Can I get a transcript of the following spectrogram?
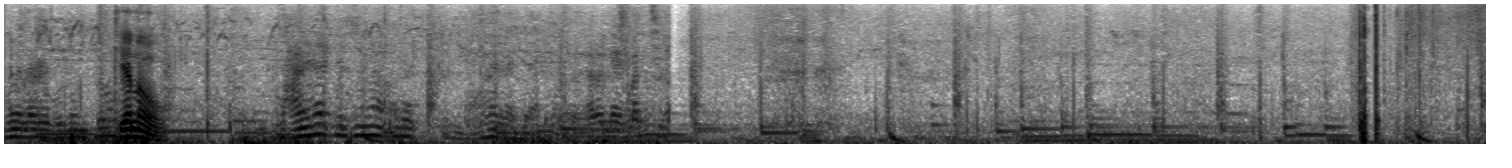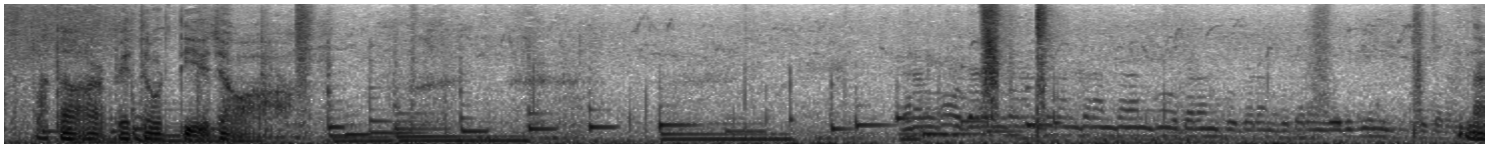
ভয় লাগে বলুন তো। কেন? জানি না কিছু না আমার ভয় লাগে। কারণ একবার পাতার ভেতর দিয়ে যাওয়া। না।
